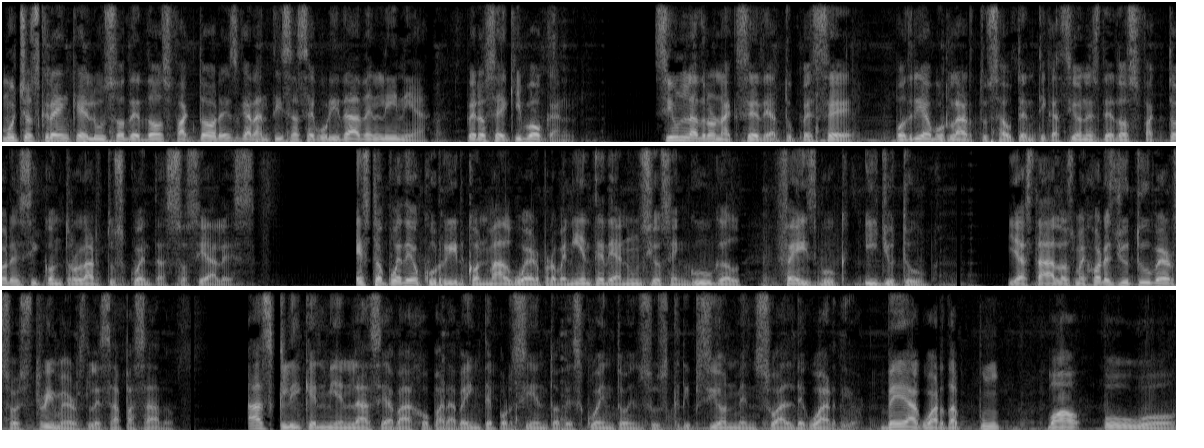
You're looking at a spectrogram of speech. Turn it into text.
Muchos creen que el uso de dos factores garantiza seguridad en línea, pero se equivocan. Si un ladrón accede a tu PC, podría burlar tus autenticaciones de dos factores y controlar tus cuentas sociales. Esto puede ocurrir con malware proveniente de anuncios en Google, Facebook y YouTube. Y hasta a los mejores youtubers o streamers les ha pasado. Haz clic en mi enlace abajo para 20% descuento en suscripción mensual de Guardio. Ve a guarda.com wow,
